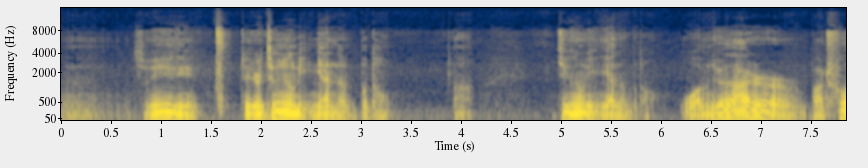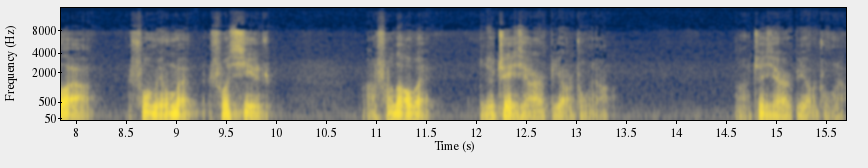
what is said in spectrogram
嗯，所以。这就是经营理念的不同，啊，经营理念的不同。我们觉得还是把车呀说明白、说细致，啊，说到位。我觉得这些还是比较重要的，啊，这些还是比较重要。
